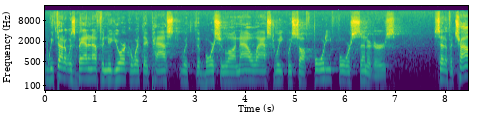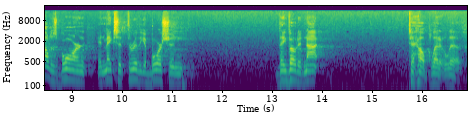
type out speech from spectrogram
we thought it was bad enough in New York or what they passed with the abortion law. Now, last week, we saw 44 senators said if a child is born and makes it through the abortion, they voted not to help let it live.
